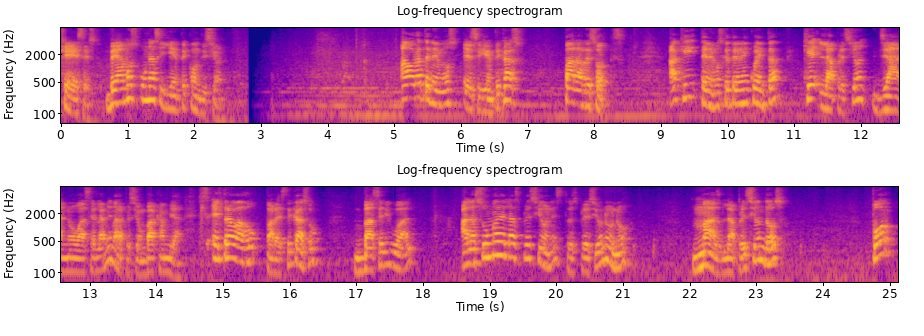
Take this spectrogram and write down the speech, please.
que es esto. Veamos una siguiente condición. Ahora tenemos el siguiente caso, para resortes. Aquí tenemos que tener en cuenta que la presión ya no va a ser la misma, la presión va a cambiar. el trabajo para este caso va a ser igual a la suma de las presiones, entonces presión 1 más la presión 2 por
